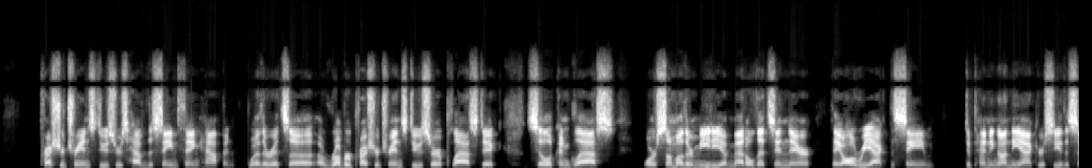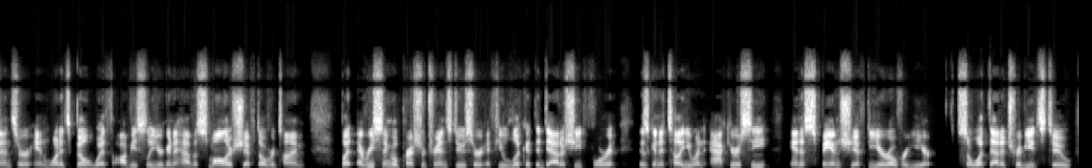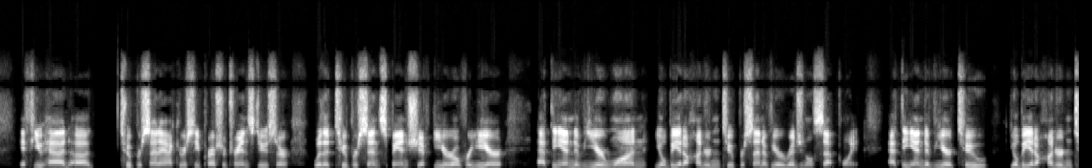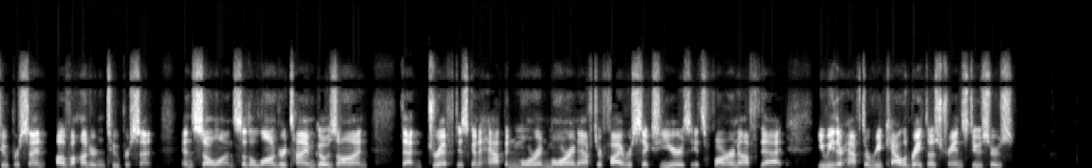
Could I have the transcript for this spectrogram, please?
Pressure transducers have the same thing happen, whether it's a, a rubber pressure transducer, plastic, silicon glass, or some other media, metal that's in there, they all react the same depending on the accuracy of the sensor and what it's built with, obviously you're going to have a smaller shift over time. But every single pressure transducer, if you look at the data sheet for it, is going to tell you an accuracy and a span shift year over year. So what that attributes to, if you had a 2% accuracy pressure transducer with a 2% span shift year over year, at the end of year one, you'll be at 102% of your original set point. At the end of year two, you'll be at 102% of 102% and so on. So the longer time goes on, that drift is going to happen more and more. And after five or six years, it's far enough that you either have to recalibrate those transducers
